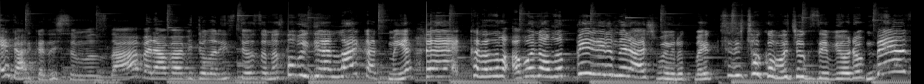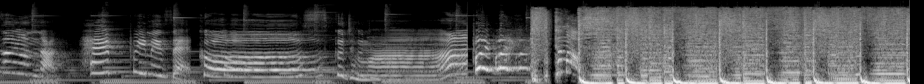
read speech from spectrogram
ed arkadaşımızla beraber videoları istiyorsanız bu videoya like atmayı ve kanalıma abone olup bildirimleri açmayı unutmayın. Sizi çok ama çok seviyorum. Beyaz oyundan hepinize koskocaman bay bay. Come on.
